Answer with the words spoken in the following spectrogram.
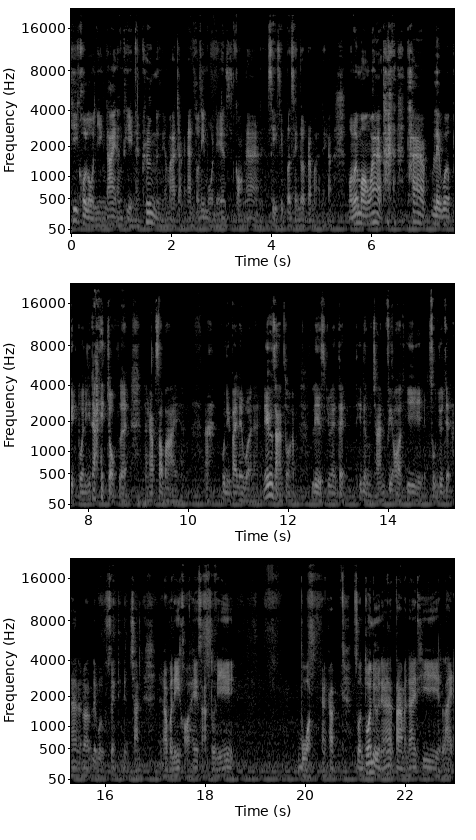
ที่โคโลนยิงได้ทั้งทีมเนี่ยครึ่งหนึ่งเนี่ยมาจากแอนโตนีโมเดสกองหน้า 40%โดยประมาณนะครับ ผมเลยมองว่าถ้าถ้าเลเวอร์ปิดตัวนี้ได้จบเลยนะครับ สบายฮะอะคุณนี้ไปเลเวอร์นะ นี่คือ 3 ตัวครับลีสยูไนเต็ดที่ 1 ชั้นฟิออที่ 0.75 แล้วก็เลเวอร์เซนที่ 1 ชั้นนะครับ วันนี้ขอให้ 3 ตัวนี้บวกนะครับ ส่วนตัวอื่นนะตามมาได้ที่ Line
